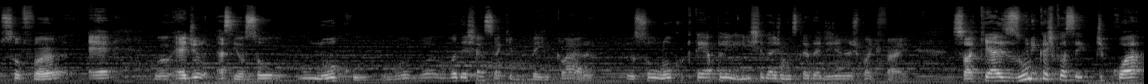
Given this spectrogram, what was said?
sou fã, é. é de, assim, eu sou um louco, vou, vou- vou deixar isso aqui bem claro. Eu sou o louco que tem a playlist das músicas da Disney no Spotify. Só que as únicas que eu sei de cor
